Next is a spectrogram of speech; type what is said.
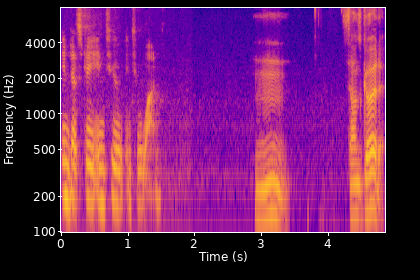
industry into, into one. Mm, sounds good.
